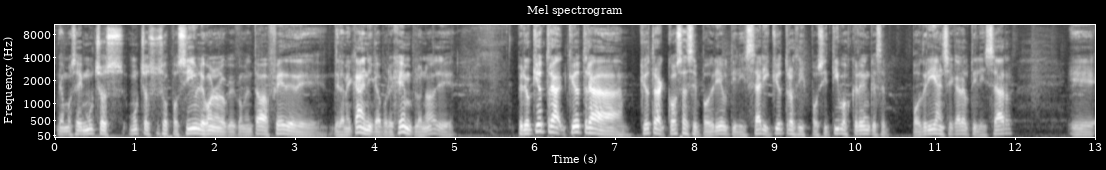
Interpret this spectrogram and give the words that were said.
digamos, hay muchos, muchos usos posibles, bueno, lo que comentaba Fede de, la mecánica, por ejemplo, ¿no? Pero ¿qué otra, qué, otra, ¿qué otra cosa se podría utilizar y qué otros dispositivos creen que se podrían llegar a utilizar eh,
